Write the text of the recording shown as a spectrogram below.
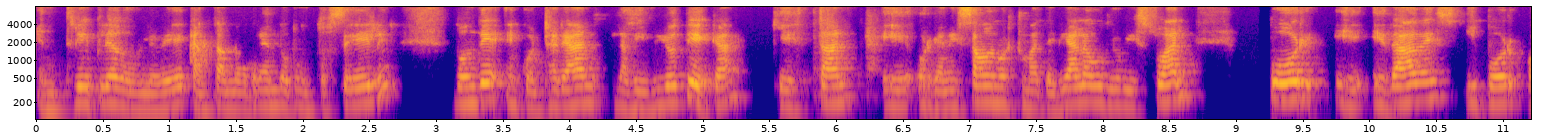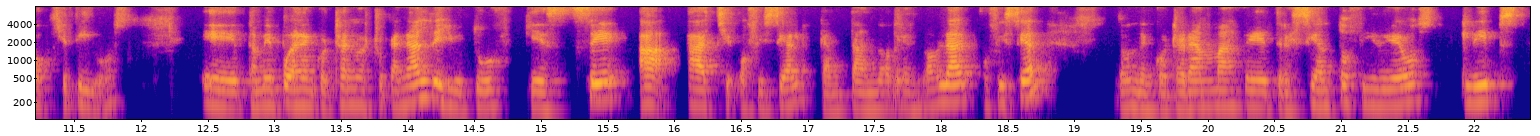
en www.cantandoaprendo.cl, donde encontrarán la biblioteca que están eh, organizado nuestro material audiovisual por eh, edades y por objetivos. Eh, también pueden encontrar nuestro canal de YouTube, que es CAH Oficial, Cantando, Abriendo Hablar Oficial, donde encontrarán más de 300 videos, clips,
